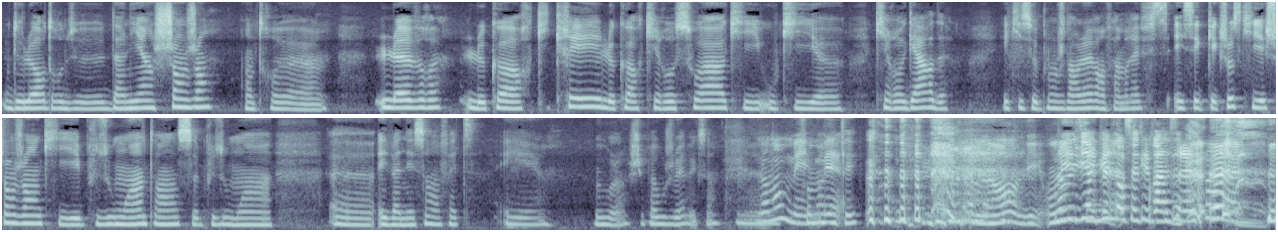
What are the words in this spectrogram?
de l'ordre d'un lien changeant entre l'œuvre, le corps qui crée, le corps qui reçoit, qui ou qui euh, qui regarde et qui se plonge dans l'œuvre. Enfin bref, et c'est quelque chose qui est changeant, qui est plus ou moins intense, plus ou moins euh, évanescent en fait. Et euh, voilà, je sais pas où je vais avec ça. Euh, Non, non, mais- faut mais- m'arrêter. non, mais on Non, mais ce qui est- virgule dans ce cette phrase. euh,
